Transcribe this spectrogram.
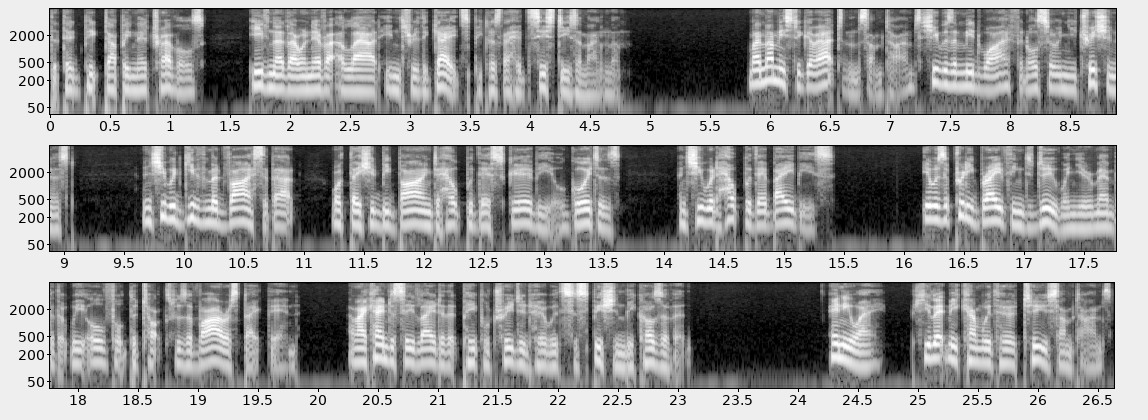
that they'd picked up in their travels, even though they were never allowed in through the gates because they had sisters among them. My mum used to go out to them sometimes. She was a midwife and also a nutritionist, and she would give them advice about what they should be buying to help with their scurvy or goiters, and she would help with their babies. It was a pretty brave thing to do when you remember that we all thought the tox was a virus back then, and I came to see later that people treated her with suspicion because of it. Anyway, she let me come with her too sometimes,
